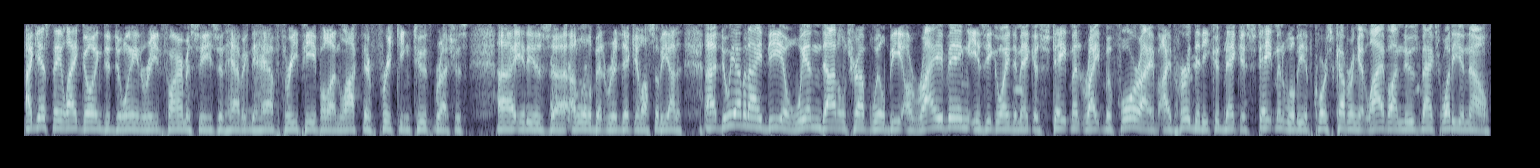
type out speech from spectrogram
I guess they like going to Duane Reade pharmacies and having to have three people unlock their freaking toothbrushes. Uh, it is uh, a little bit ridiculous, to be honest. Uh, do we have an idea when Donald Trump will be arriving? Is he going to make a statement right before? I've, I've heard that he could make a statement. We'll be, of course, covering it live on Newsmax. What do you know?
